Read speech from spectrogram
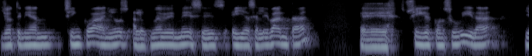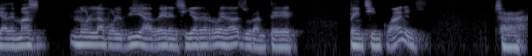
Yo tenía cinco años, a los nueve meses ella se levanta, eh, sigue con su vida y además no la volví a ver en silla de ruedas durante 25 años. O sea,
